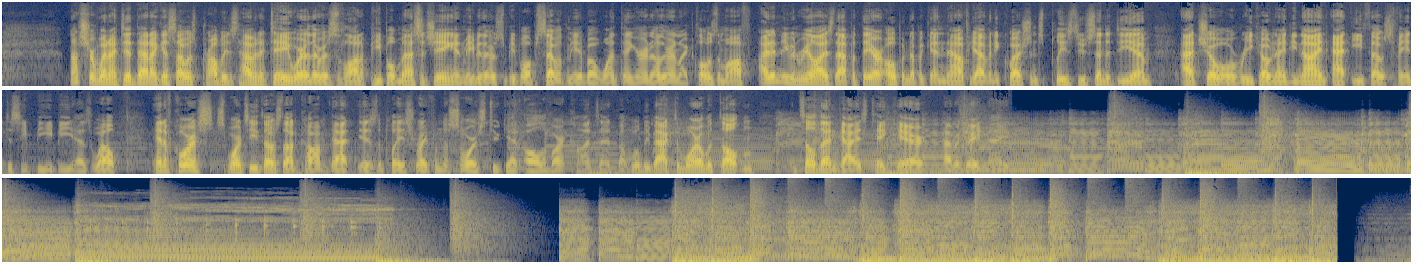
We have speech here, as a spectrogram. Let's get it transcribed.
not sure when I did that. I guess I was probably just having a day where there was a lot of people messaging, and maybe there were some people upset with me about one thing or another, and I closed them off. I didn't even realize that, but they are opened up again now. If you have any questions, please do send a DM at Joe Orico99 at Ethos Fantasy BB as well. And of course, sportsethos.com. That is the place right from the source to get all of our content. But we'll be back tomorrow with Dalton. Until then, guys, take care. Have a great night.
